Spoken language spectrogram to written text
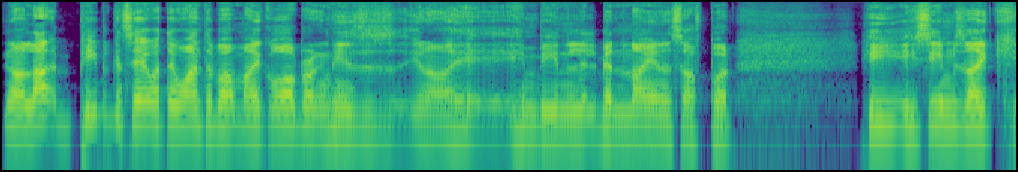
you know, a lot people can say what they want about Mike Goldberg and his, you know, him being a little bit annoying and stuff, but he he seems like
